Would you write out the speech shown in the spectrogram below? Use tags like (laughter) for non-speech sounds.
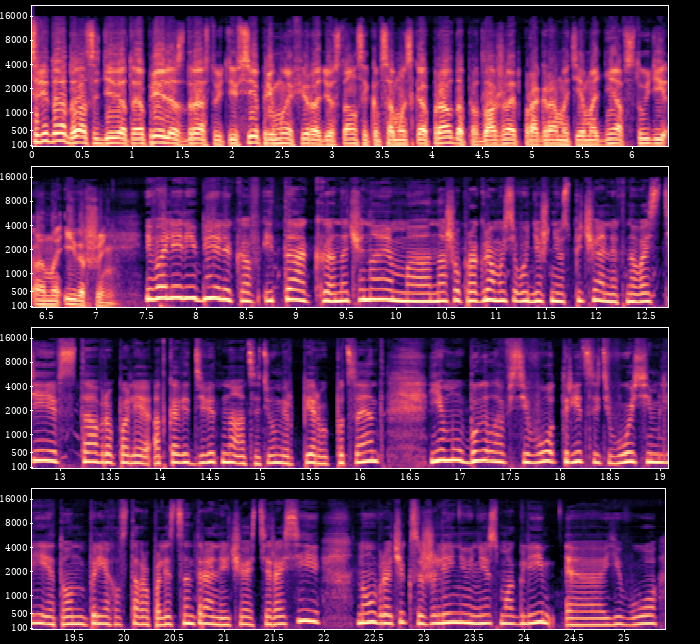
Среда, 29 апреля. Здравствуйте все. Прямой эфир радиостанции «Комсомольская правда» продолжает программа «Тема дня» в студии Анна Ивершин. И Валерий Беликов. Итак, начинаем а, нашу программу сегодняшнюю с печальных новостей. В Ставрополе от COVID-19 умер первый пациент. Ему было всего 38 лет. Он приехал в Ставрополь из центральной части России, но врачи, к сожалению, не смогли э, его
